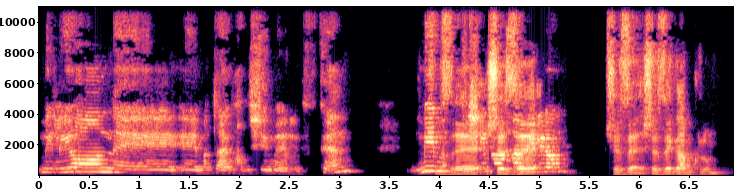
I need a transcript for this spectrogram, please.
מיליון 250 אה, אלף, כן? מי 94 מיליון? שזה, שזה גם כלום.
